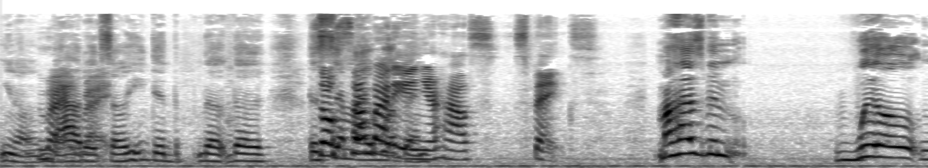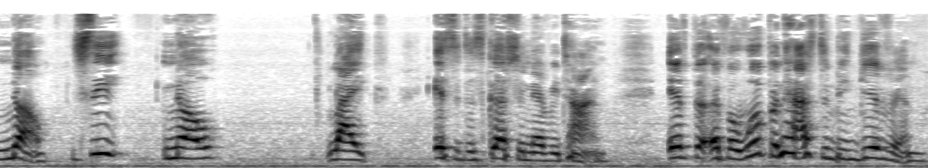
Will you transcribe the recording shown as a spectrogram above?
you know Right, about right. it, so he did the the the, the so somebody in your house spanks. my husband will no. See no. Like it's a discussion every time. If the if a whooping has to be given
